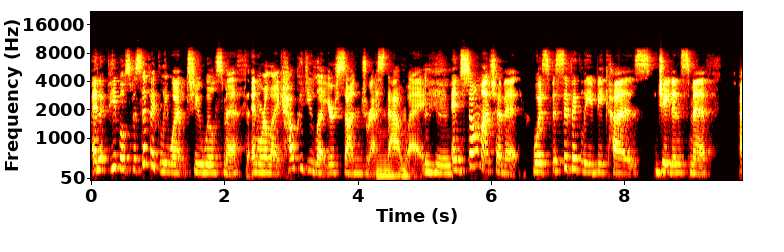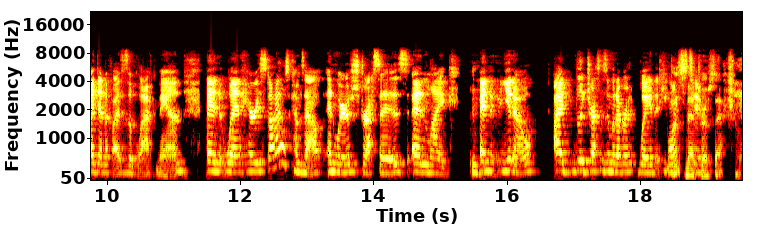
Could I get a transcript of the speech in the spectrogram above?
and people specifically went to Will Smith and were like, "How could you let your son dress that Mhm. way?" Mhm. And so much of it was specifically because Jaden Smith identifies as a black man. And when Harry Styles comes out and wears dresses and like Mhm. and you know, I like dresses in whatever way that he wants He's to. metrosexual.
